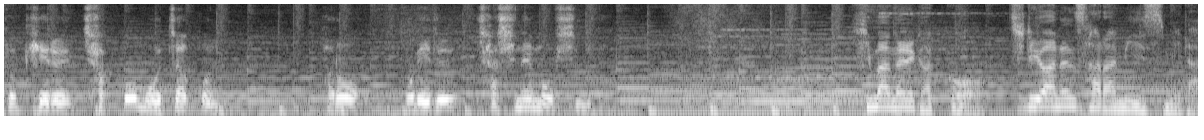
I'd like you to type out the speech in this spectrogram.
그 기회를 잡고 못 잡고는 바로 우리들 자신의 몫입니다. 희망을 갖고 치료하는 사람이 있습니다.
